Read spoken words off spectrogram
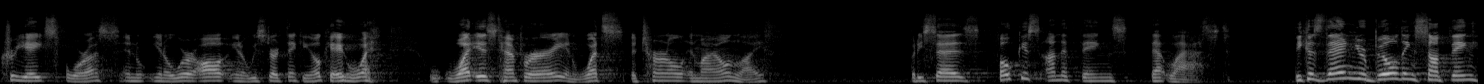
creates for us. And, you know, we're all, you know, we start thinking, okay, what, what is temporary and what's eternal in my own life? But he says, focus on the things that last. Because then you're building something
